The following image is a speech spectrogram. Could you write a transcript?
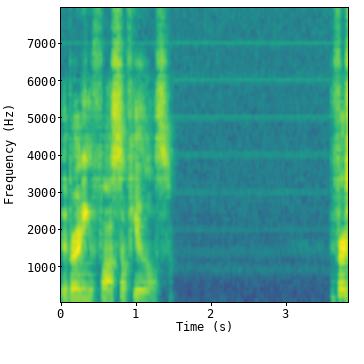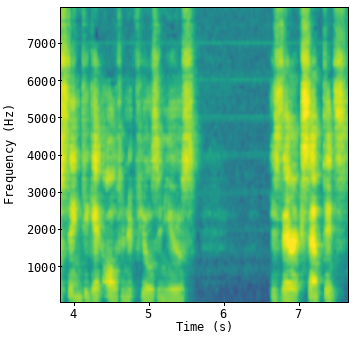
the burning of fossil fuels. The first thing to get alternate fuels in use is their acceptance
